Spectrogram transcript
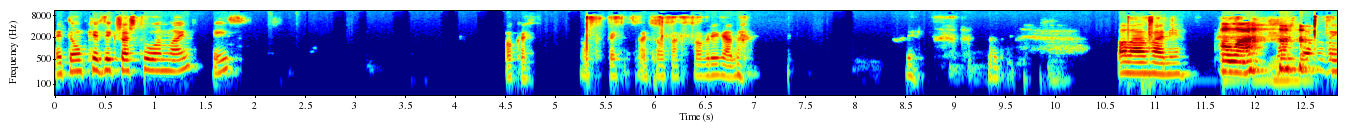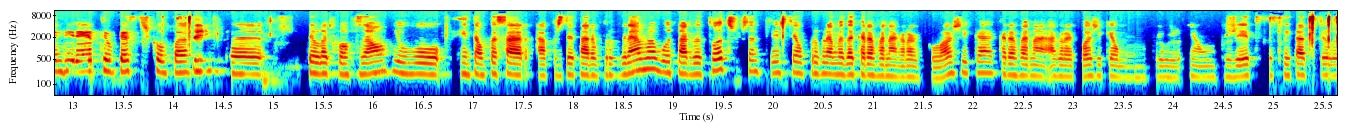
Então quer dizer que já estou online? É isso? Ok, ok. Então tá, obrigada. Olá, Vânia. Olá. Nós estamos em direto, eu peço desculpa uh, pela confusão. Eu vou então passar a apresentar o programa. Boa tarde a todos. Portanto, este é o programa da Caravana Agroecológica. A Caravana Agroecológica é um, é um projeto facilitado pela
